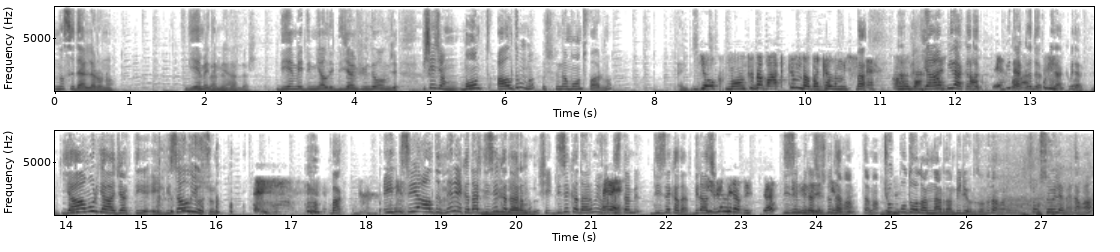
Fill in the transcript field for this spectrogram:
nasıl derler onu? Diyemedim ya. derler? Diyemedim ya diyeceğim şimdi olmayacak. Bir şey diyeceğim. Mont aldın mı? Üstünde mont var mı? Elbise. Yok montu da baktım da bakalım işte. Bak. Onu da. Ya bir dakika dur. Bir dakika dur. Bir dakika bir dakika. Yağmur yağacak diye elbise alıyorsun. Bak elbiseyi aldın. Nereye kadar? Dize Çizmeyi de kadar mı? aldı. Şey dize kadar mı yoksa Evet. dizden bir, dize kadar? Birazcık Dizim biraz üstü. dizin biraz üstü tamam tamam. Çok moda olanlardan biliyoruz onu tamam. Çok söyleme tamam.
